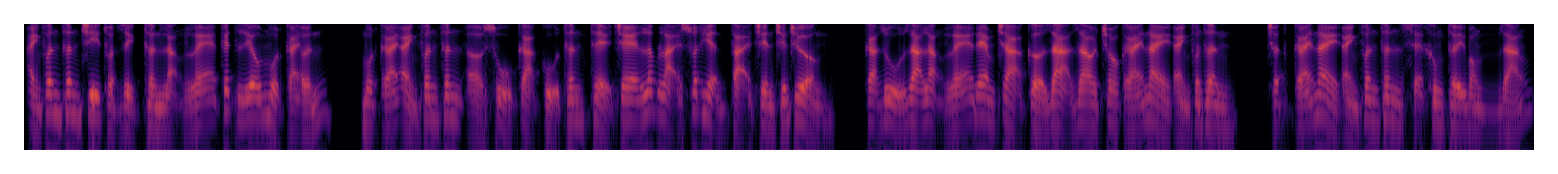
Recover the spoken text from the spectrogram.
ảnh phân thân chi thuật dịch thần lặng lẽ kết liễu một cái ấn, một cái ảnh phân thân ở sủ cả cụ thân thể che lấp lại xuất hiện tại trên chiến trường. Cả dù dạ lặng lẽ đem trả cờ dạ giao cho cái này ảnh phân thân chật cái này ảnh phân thân sẽ không thấy bóng dáng.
